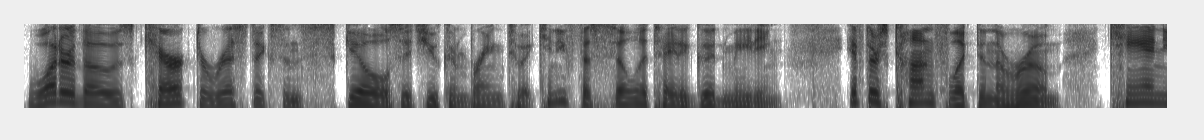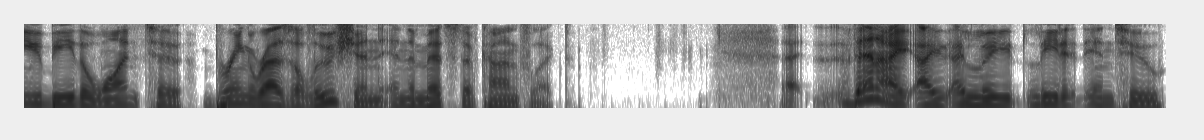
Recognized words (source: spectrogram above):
What are those characteristics and skills that you can bring to it? Can you facilitate a good meeting? If there's conflict in the room, can you be the one to bring resolution in the midst of conflict? Uh, then I, I, I, lead, lead it into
